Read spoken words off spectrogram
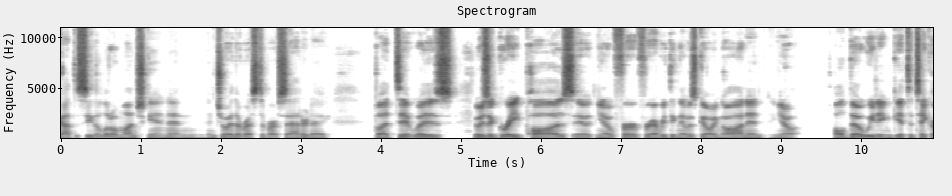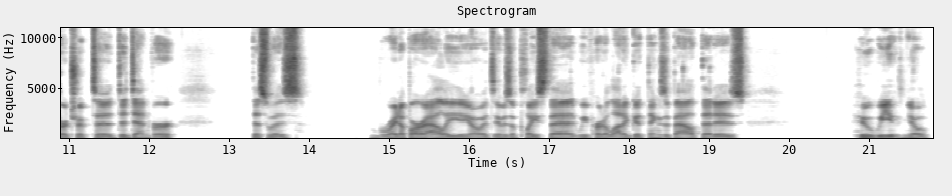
got to see the little Munchkin and enjoy the rest of our Saturday. But it was it was a great pause, uh, you know, for for everything that was going on, and you know, although we didn't get to take our trip to to Denver, this was right up our alley. You know, it, it was a place that we've heard a lot of good things about. That is who we you know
